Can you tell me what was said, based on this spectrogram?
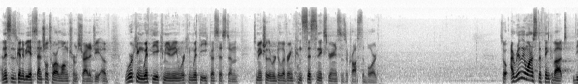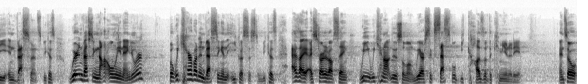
And this is going to be essential to our long-term strategy of working with the community and working with the ecosystem to make sure that we're delivering consistent experiences across the board. So I really want us to think about the investments because we're investing not only in Angular, but we care about investing in the ecosystem because as I, I, started off saying, we, we cannot do this alone. We are successful because of the community. And so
